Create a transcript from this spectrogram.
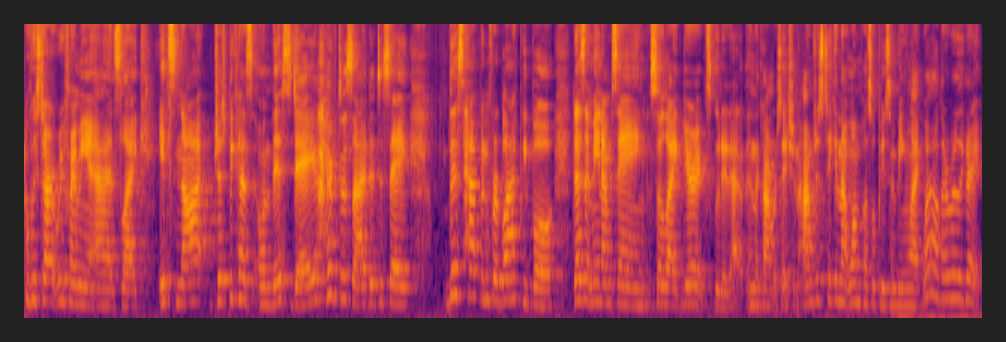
if we start reframing it as like it's not just because on this day I've decided to say this happened for black people doesn't mean I'm saying so like you're excluded out in the conversation. I'm just taking that one puzzle piece and being like, wow, they're really great.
